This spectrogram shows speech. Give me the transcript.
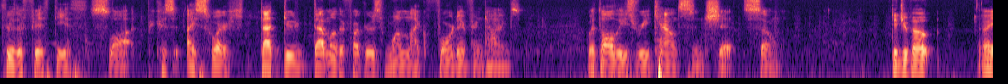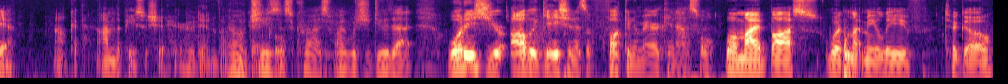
through the 50th slot because I swear that dude, that motherfucker's won like four different times with all these recounts and shit. So, Did you vote? oh yeah. Okay. I'm the piece of shit here who didn't vote. Oh Okay, Jesus Christ! Why would you do that? What is your obligation as a fucking American asshole? Well, my boss wouldn't let me leave to go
